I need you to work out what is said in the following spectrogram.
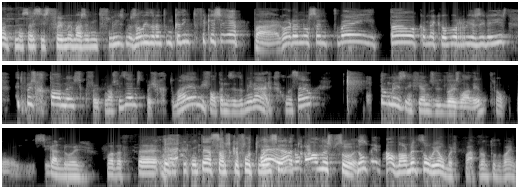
pronto, não sei se isto foi uma imagem muito feliz, mas ali durante um bocadinho tu ficas, epá, agora não sei muito bem e tal, como é que eu vou reagir a isto? E depois retomas, que foi o que nós fizemos, depois retomamos, voltamos a dominar a relação, então, mas enfiamos-lhe dois lá dentro. Cá nojo. Foda-se. Ah, coisas que acontecem, sabes que a flatulência é, É, não, não- natural nas pessoas. não tem mal, normalmente sou eu, mas pá, pronto, tudo bem.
